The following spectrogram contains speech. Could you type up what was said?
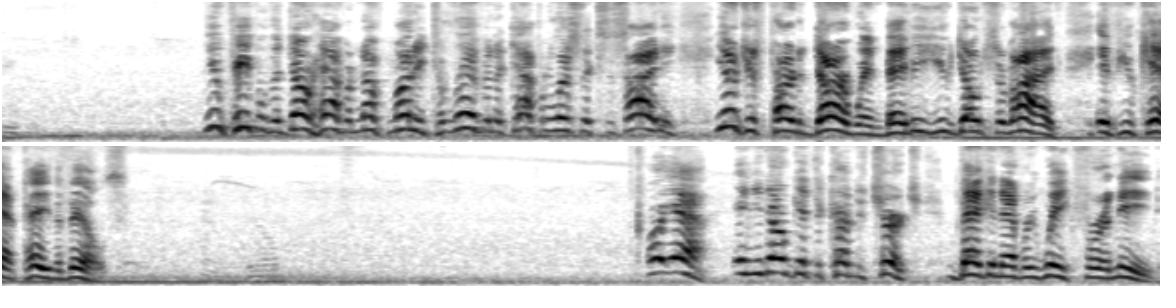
people. You people that don't have enough money to live in a capitalistic society, you're just part of Darwin, baby. You don't survive if you can't pay the bills. Oh, yeah, and you don't get to come to church begging every week for a need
